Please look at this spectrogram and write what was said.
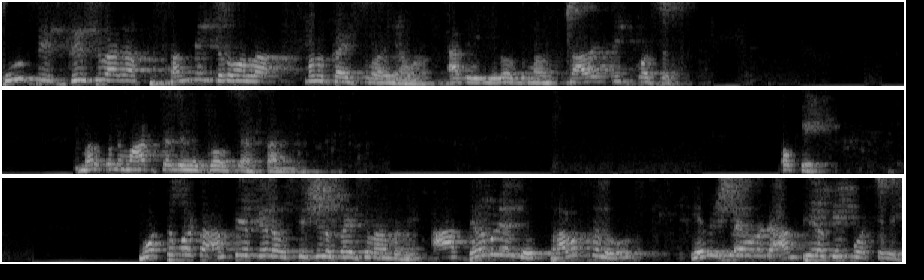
చూసి క్రీస్తులాగా స్పందించడం వల్ల మనం క్రైస్తవులు అయ్యామా? అది ఈరోజు మనం ఛాలెంజింగ్ క్వశ్చన్ మరికొన్ని మాట చదివిన క్లోజ్ చేస్తానండి ఓకే. మొట్టమొదట అంత్యోక్యలో శిష్యులు క్రైస్తవులు ఆ దేవుని యందు ప్రవక్తలు ఎరుషలేము నుండి అంత్యోక్యకు వచ్చింది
